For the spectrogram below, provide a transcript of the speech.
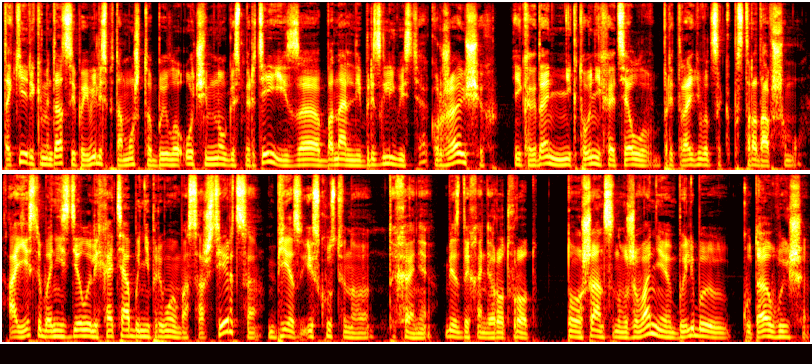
Такие рекомендации появились, потому что было очень много смертей из-за банальной брезгливости окружающих, и когда никто не хотел притрагиваться к пострадавшему. А если бы они сделали хотя бы не прямой массаж сердца, без искусственного дыхания, без дыхания рот в рот, то шансы на выживание были бы куда выше.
